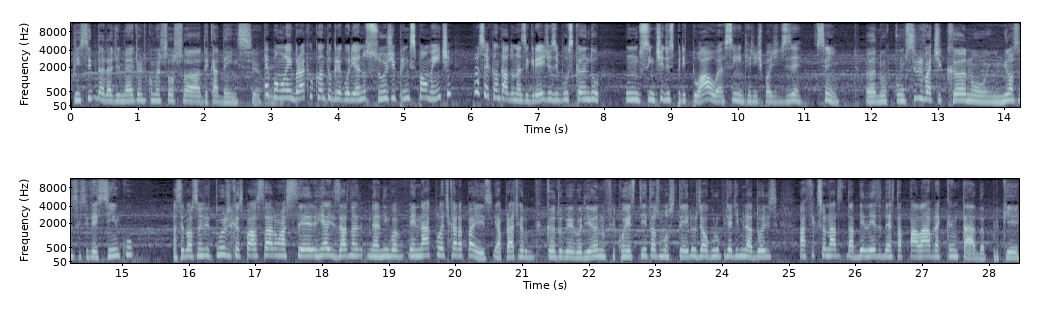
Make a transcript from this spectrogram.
princípio da Idade Média, onde começou sua decadência. É bom lembrar que o canto gregoriano surge principalmente para ser cantado nas igrejas e buscando um sentido espiritual, é assim que a gente pode dizer? Sim. Ah, no Concílio Vaticano, em 1965, as celebrações litúrgicas passaram a ser realizadas na, na língua vernácula de cada país, e a prática do canto gregoriano ficou restrita aos mosteiros e ao grupo de admiradores aficionados da beleza desta palavra cantada, porque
